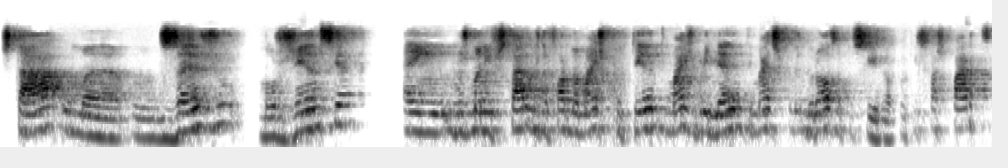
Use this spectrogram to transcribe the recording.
está uma, um desejo, uma urgência em nos manifestarmos da forma mais potente, mais brilhante e mais esplendorosa possível, porque isso faz parte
